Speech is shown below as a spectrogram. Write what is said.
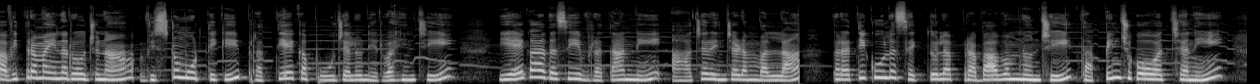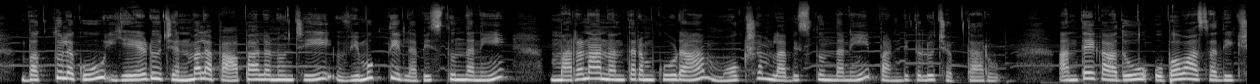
పవిత్రమైన రోజున విష్ణుమూర్తికి ప్రత్యేక పూజలు నిర్వహించి ఏకాదశి వ్రతాన్ని ఆచరించడం వల్ల ప్రతికూల శక్తుల ప్రభావం నుంచి తప్పించుకోవచ్చని భక్తులకు ఏడు జన్మల పాపాల నుంచి విముక్తి లభిస్తుందని మరణానంతరం కూడా మోక్షం లభిస్తుందని పండితులు చెప్తారు. అంతేకాదు ఉపవాస దీక్ష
